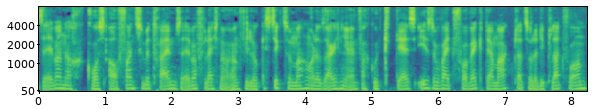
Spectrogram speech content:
selber noch groß Aufwand zu betreiben, selber vielleicht noch irgendwie Logistik zu machen oder sage ich nicht einfach, gut, der ist eh so weit vorweg, der Marktplatz oder die Plattform.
